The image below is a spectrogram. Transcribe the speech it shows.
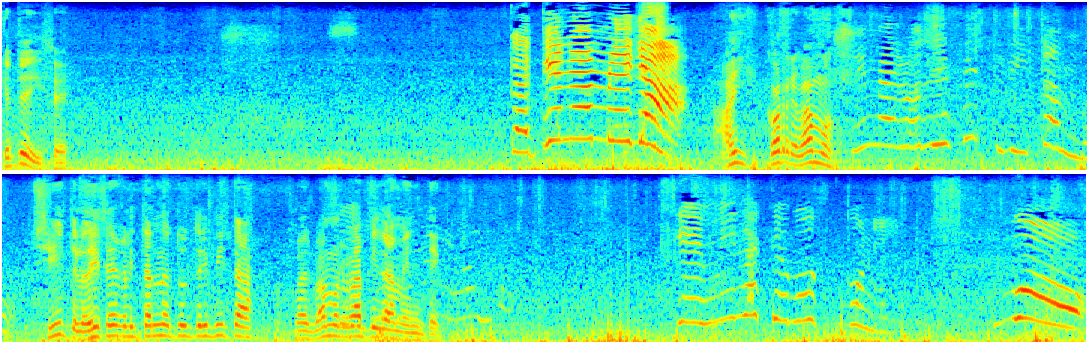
¿Qué te dice? ¡Que tiene hambre ya! ¡Ay, corre, vamos! Me. Sí, te lo dice gritando tu tripita. Pues vamos rápidamente. Que mira qué voz pone. ¡Wow!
